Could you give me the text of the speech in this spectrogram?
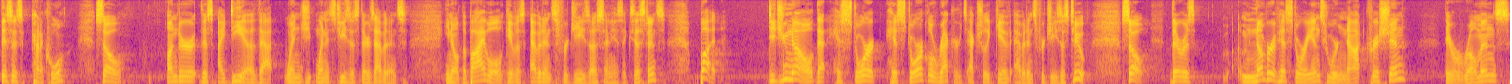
this is kind of cool. So, under this idea that when, G- when it's Jesus, there's evidence, you know, the Bible gives us evidence for Jesus and his existence, but did you know that historic, historical records actually give evidence for Jesus too? So, there was a number of historians who were not Christian they were Romans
